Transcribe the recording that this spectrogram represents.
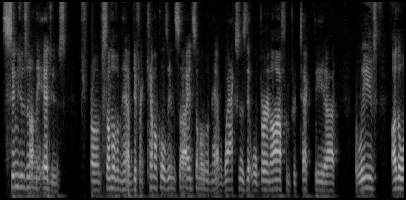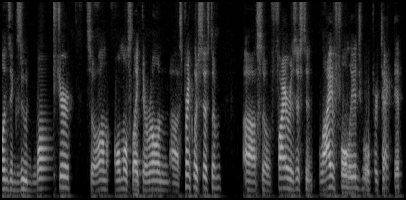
singes on the edges. From some of them have different chemicals inside. Some of them have waxes that will burn off and protect the, uh, the leaves. Other ones exude moisture, so almost like their own uh, sprinkler system. Uh, so fire-resistant live foliage will protect it.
